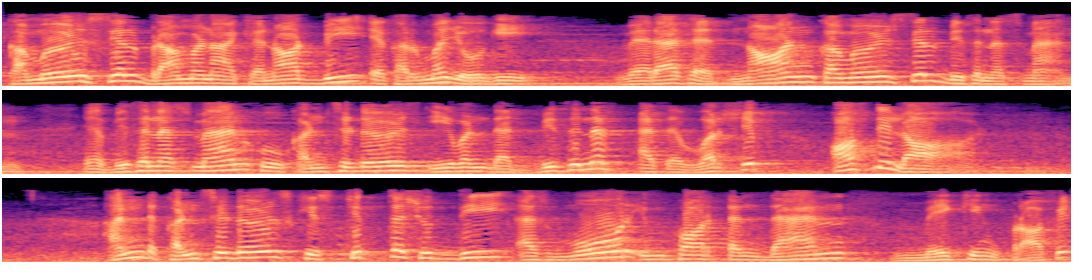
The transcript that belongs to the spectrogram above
commercial Brahmana cannot be a Karma Yogi, whereas a non-commercial businessman, a businessman who considers even that business as a worship of the Lord, and considers his chitta shuddhi as more important than making profit,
